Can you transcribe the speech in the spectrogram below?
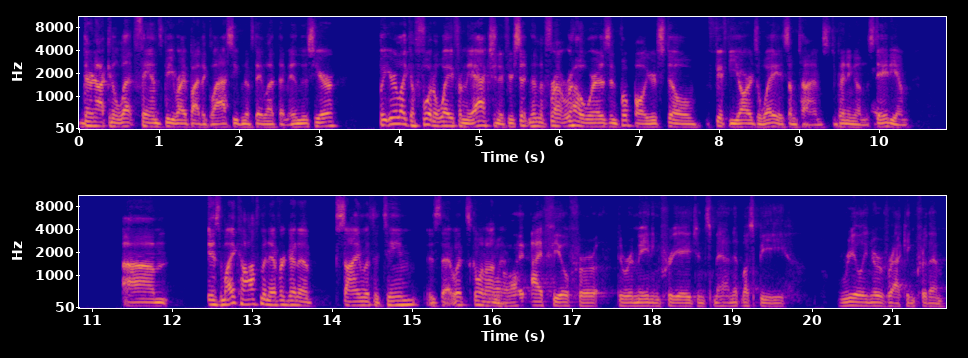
they're not going to let fans be right by the glass, even if they let them in this year but you're like a foot away from the action if you're sitting in the front row. Whereas in football, you're still 50 yards away sometimes, depending on the stadium. Um, is Mike Hoffman ever going to sign with a team? Is that what's going on well, there? I, I feel for the remaining free agents, man. It must be really nerve wracking for them.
